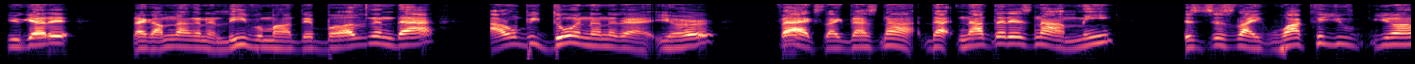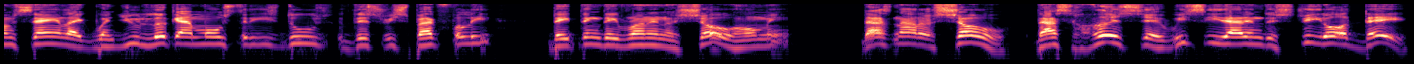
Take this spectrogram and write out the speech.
You get it? Like I'm not gonna leave him out there. But other than that, I don't be doing none of that. You heard? Facts. Like that's not that not that it's not me. It's just like, why could you, you know what I'm saying? Like when you look at most of these dudes disrespectfully, they think they running a show, homie. That's not a show. That's hood shit. We see that in the street all day.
